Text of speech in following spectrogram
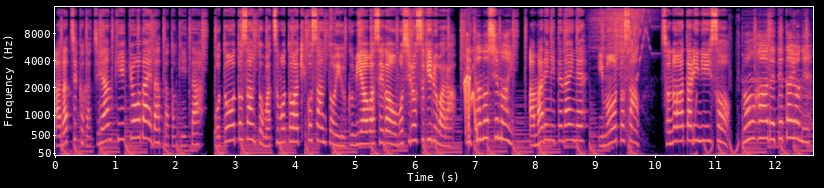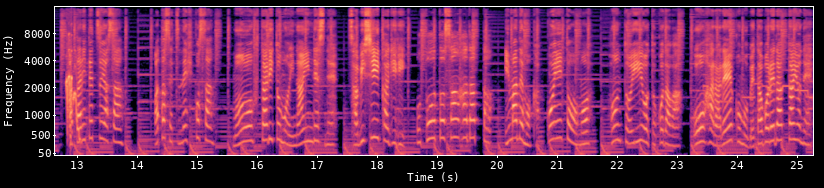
足立区がチヤンキー兄弟だったと聞いた。弟さんと松本明子さんという組み合わせが面白すぎるわら。板の姉妹。あまり似てないね。妹さん、そのあたりにいそう。ロンハーで出たよね。当たり哲也さん。渡瀬恒彦さん。もう二人ともいないんですね。寂しい限り。弟さん派だった。今でもかっこいいと思う。ほんといい男だわ。大原玲子もベタ惚れだったよね。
